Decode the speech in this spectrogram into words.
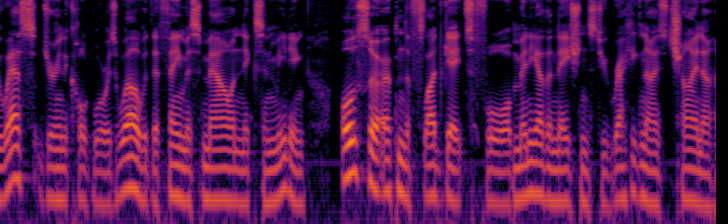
US during the Cold War as well, with the famous Mao and Nixon meeting, also opened the floodgates for many other nations to recognize China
